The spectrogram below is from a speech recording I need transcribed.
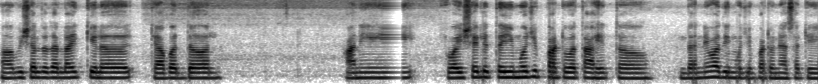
विशालदादा लाईक केलं त्याबद्दल. आणि वैशाली तर इमोजी पाठवत आहेत. धन्यवाद इमोजी पाठवण्यासाठी.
